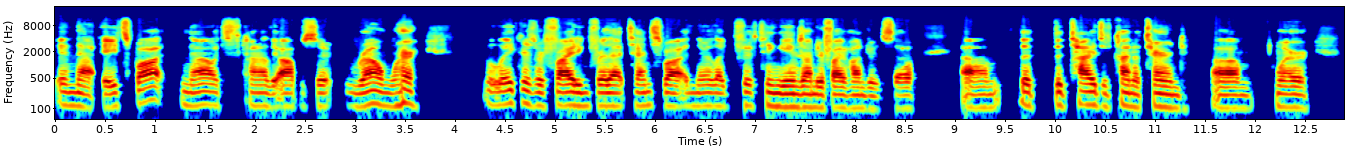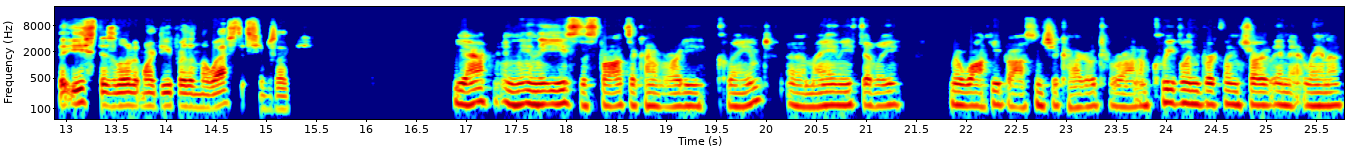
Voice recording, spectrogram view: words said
in that eight spot. Now it's kind of the opposite realm where the Lakers are fighting for that ten spot and they're like 15 games under 500. So um, the the tides have kind of turned um, where the East is a little bit more deeper than the West. It seems like. Yeah, and in the East, the spots are kind of already claimed. Uh, Miami, Philly, Milwaukee, Boston, Chicago, Toronto, Cleveland, Brooklyn, Charlotte, and Atlanta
